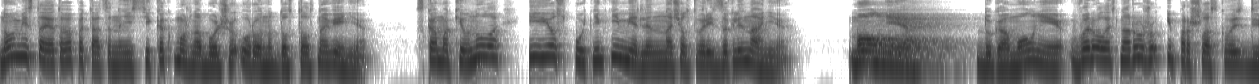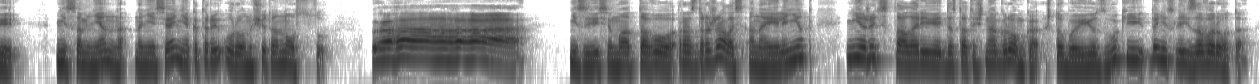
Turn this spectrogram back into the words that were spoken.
но вместо этого пытаться нанести как можно больше урона до столкновения. Скама кивнула, и ее спутник немедленно начал творить заклинание. «Молния!» Дуга молнии вырвалась наружу и прошла сквозь дверь, несомненно, нанеся некоторый урон щитоносцу. Независимо от того, раздражалась она или нет, нежить стала реветь достаточно громко, чтобы ее звуки донеслись за ворота –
